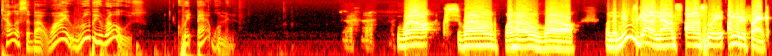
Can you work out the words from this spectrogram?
tell us about why Ruby Rose quit Batwoman. Well, well, well, well. When the news got announced, honestly, I'm gonna be frank.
